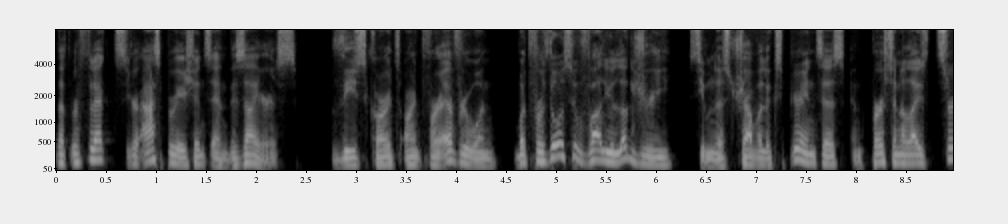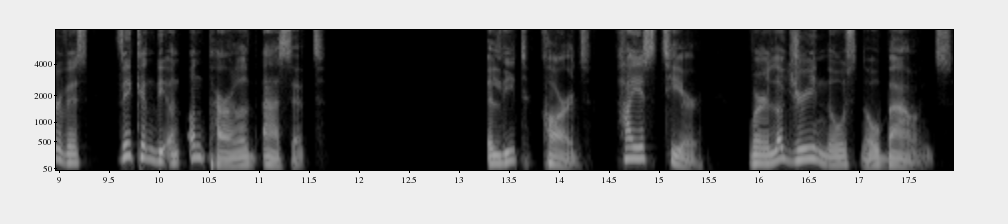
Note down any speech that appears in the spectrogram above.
that reflects your aspirations and desires. These cards aren't for everyone, but for those who value luxury, seamless travel experiences, and personalized service, they can be an unparalleled asset. Elite Cards, highest tier, where luxury knows no bounds.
